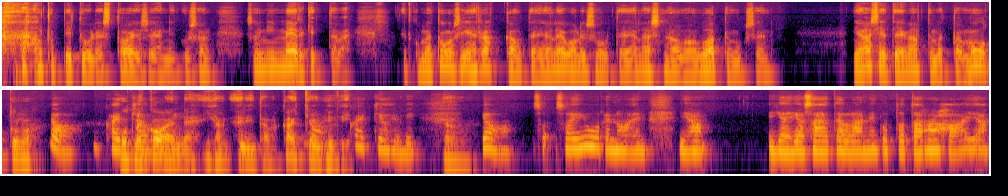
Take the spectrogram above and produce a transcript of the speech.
aaltopituudesta toiseen, niin kuin se, on, se on niin merkittävä. Että kun mä tuun siihen rakkauteen ja levollisuuteen ja läsnäoloon, luottamukseen, niin asiat ei välttämättä ole muuttunut, Joo, mutta mä koen hyvin. ne ihan eri tavalla. Kaikki Joo, on hyvin. Kaikki on hyvin. Joo, Joo se, se on juuri noin. Ja, ja jos ajatellaan niin kuin tuota rahaa ja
